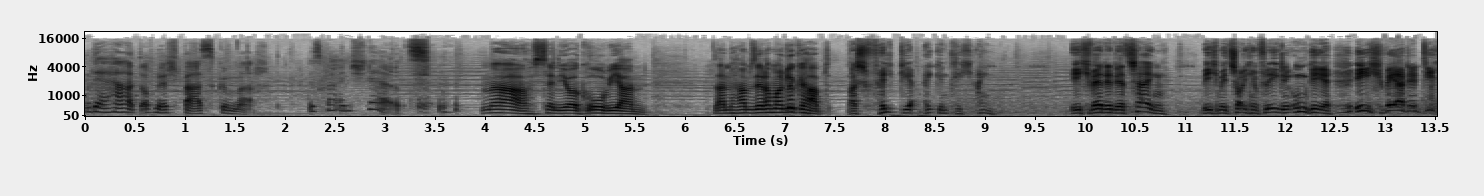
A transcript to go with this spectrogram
Der Herr hat doch nur Spaß gemacht. Es war ein Scherz. Na, Senor Grobian. Dann haben Sie doch mal Glück gehabt. Was fällt dir eigentlich ein? Ich werde dir zeigen, wie ich mit solchen Flegeln umgehe. Ich werde dich.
